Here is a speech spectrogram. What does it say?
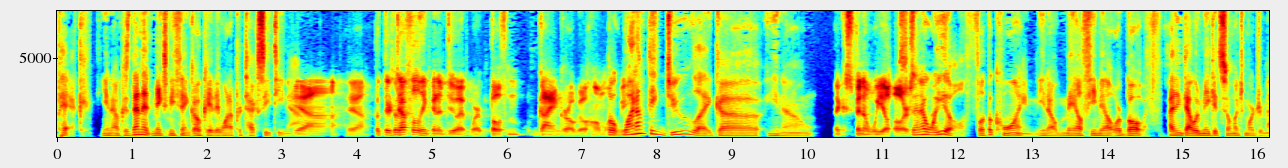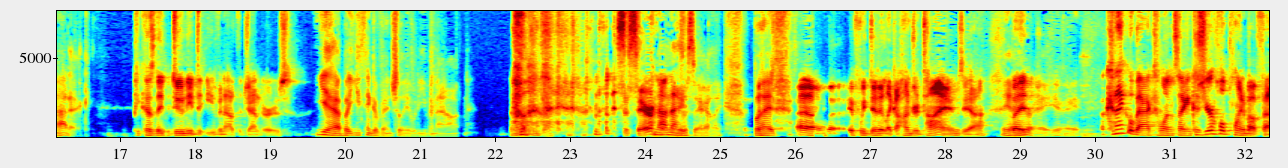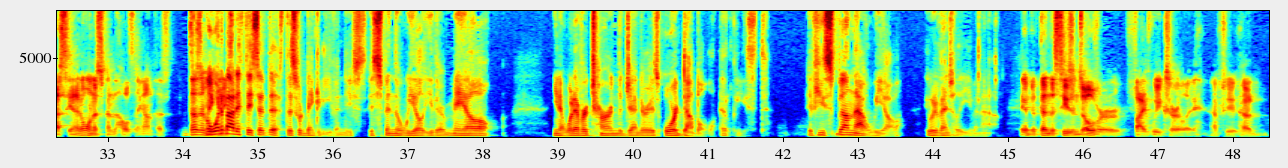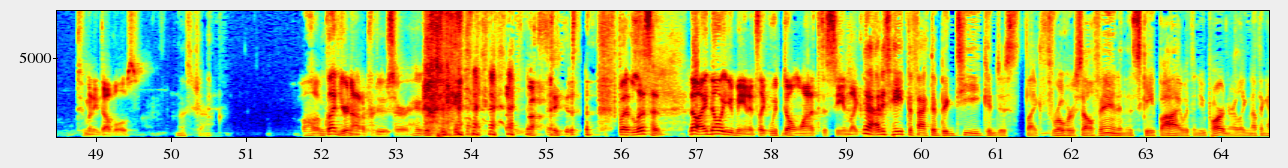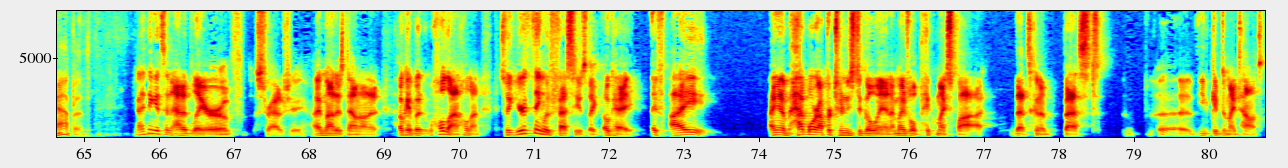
pick, you know, because then it makes me think, okay, they want to protect CT now. Yeah, yeah, but they're So- definitely going to do it where both guy and girl go home. But week. why don't they do like, uh, you know, like spin a wheel or spin a wheel, flip a coin, you know, male, female, or both? I think that would make it so much more dramatic. because they do need to even out the genders. Yeah, but you think eventually it would even out. Not necessarily. Not necessarily, but Uh, if we did it like a hundred times, yeah. yeah, But- you're right. You're right. Can I go back to one second? Because your whole point about Fessy, and I don't want to spend the whole thing on this. It doesn't But what about if they said this? This would make it even. You you spin the wheel either male, you know, whatever turn the gender is, or double at least. If you spun that wheel, it would eventually even out. Yeah, but then the season's over five weeks early after you've had too many doubles. That's true. Oh, I'm glad you're not a producer. but listen, no, I know what you mean. It's like we don't want it to seem like Yeah, I just hate the fact that Big T can just like throw herself in and then skate by with a new partner like nothing happened. I think it's an added layer of strategy. I'm not as down on it. Okay, but hold on, hold on. So your thing with Fessy is like, okay, if I I'm gonna have more opportunities to go in, I might as well pick my spot that's gonna best uh, give to my talents.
